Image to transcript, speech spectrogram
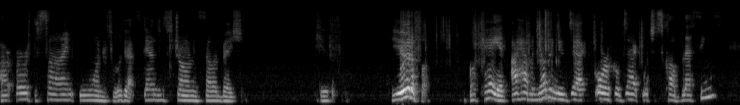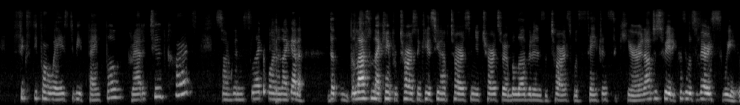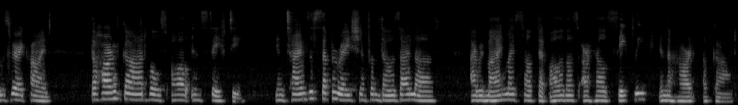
our earth sign wonderful. Look at that. Standing strong in celebration. Beautiful. Beautiful. Okay, and I have another new deck, Oracle deck, which is called Blessings. 64 Ways to be Thankful, Gratitude cards. So I'm going to select one, and I got a the, the last one that came from Taurus, in case you have Taurus in your charts or a beloved is a Taurus, was safe and secure. And I'll just read it because it was very sweet. It was very kind. The heart of God holds all in safety. In times of separation from those I love, I remind myself that all of us are held safely in the heart of God.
